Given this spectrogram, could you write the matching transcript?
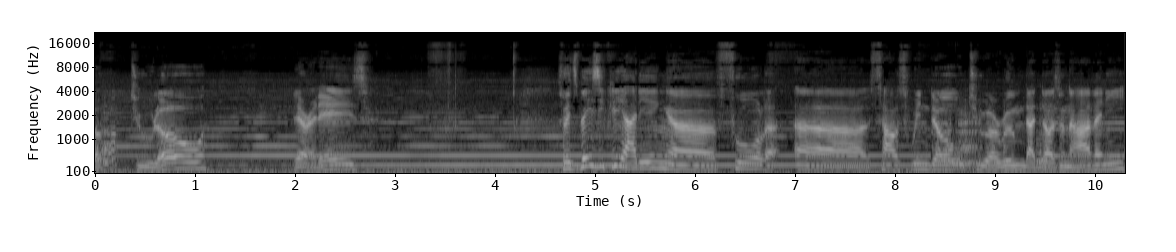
Oh, too low. There it is. So it's basically adding a full uh, south window to a room that doesn't have any.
